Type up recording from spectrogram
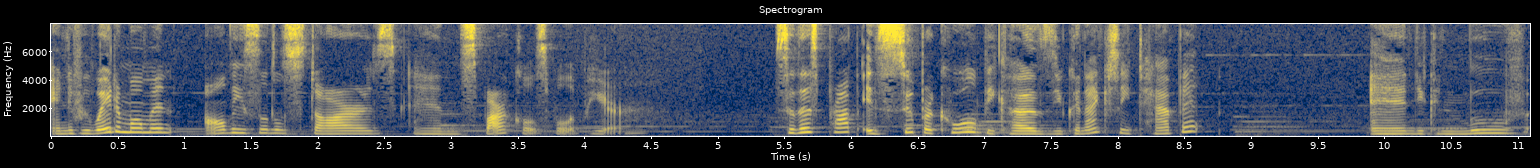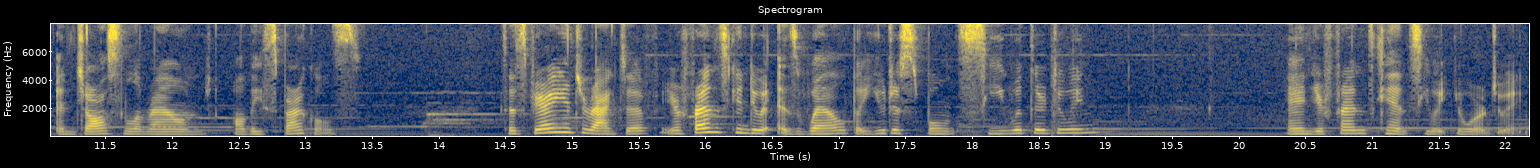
And if we wait a moment, all these little stars and sparkles will appear. So this prop is super cool because you can actually tap it and you can move and jostle around all these sparkles. So it's very interactive. Your friends can do it as well, but you just won't see what they're doing. And your friends can't see what you're doing.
